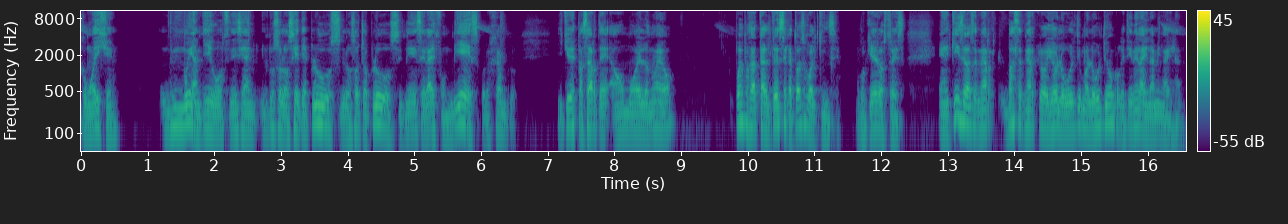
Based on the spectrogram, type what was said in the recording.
como dije, muy antiguo, si tienes incluso los 7 Plus, los 8 Plus, si tienes el iPhone 10, por ejemplo, y quieres pasarte a un modelo nuevo, puedes pasarte al 13, 14 o al 15, cualquiera de los tres. En el 15 vas a tener, vas a tener creo yo, lo último, lo último, porque tiene la Dynamic Island.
